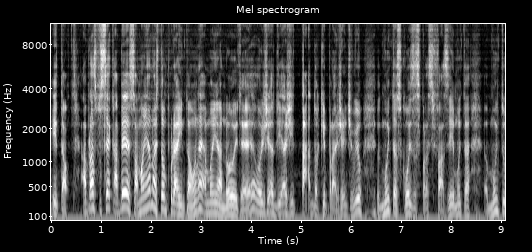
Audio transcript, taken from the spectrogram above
Então, abraço pra você, cabeça. Amanhã nós estamos por aí, então, né? Amanhã à noite. É, hoje é dia agitado aqui pra gente, viu? Muitas coisas para se fazer, muita, muito,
